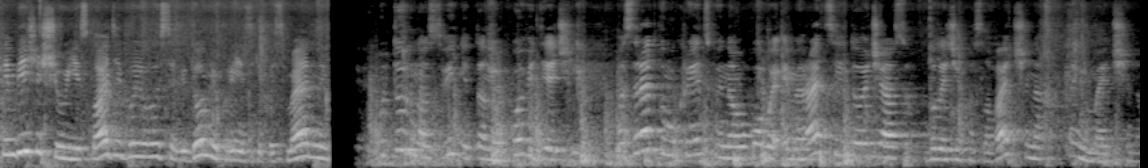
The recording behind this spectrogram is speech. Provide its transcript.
Тим більше, що у її складі виявилися відомі українські письменники, культурно-освітні та наукові діячі. Осередком української наукової еміграції того часу були Чехословаччина та Німеччина.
